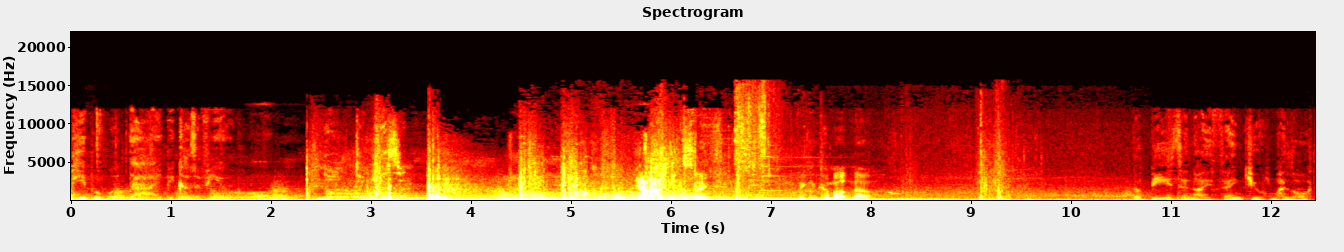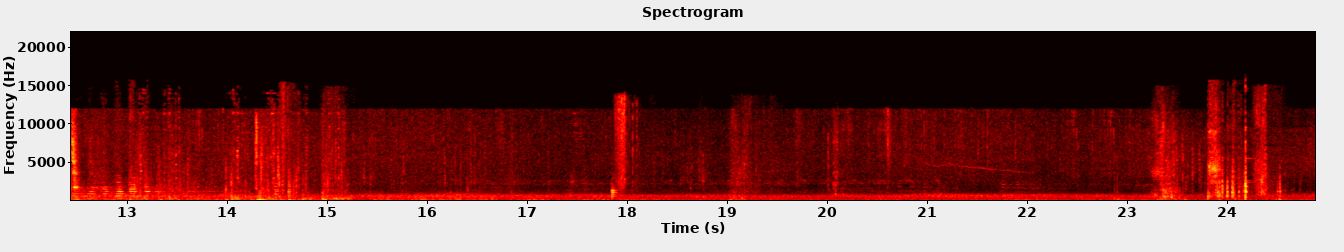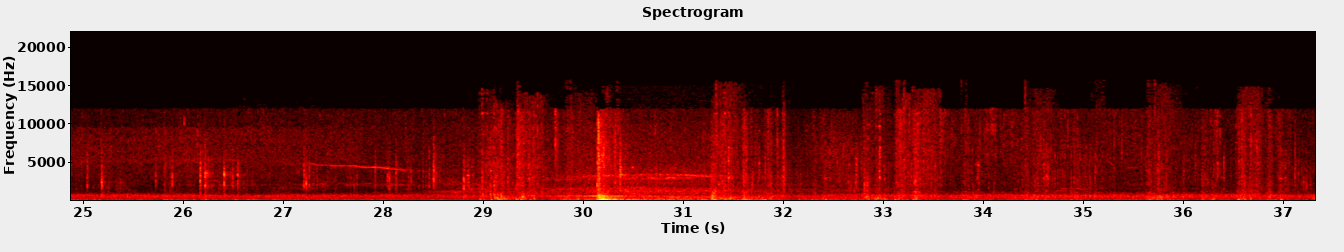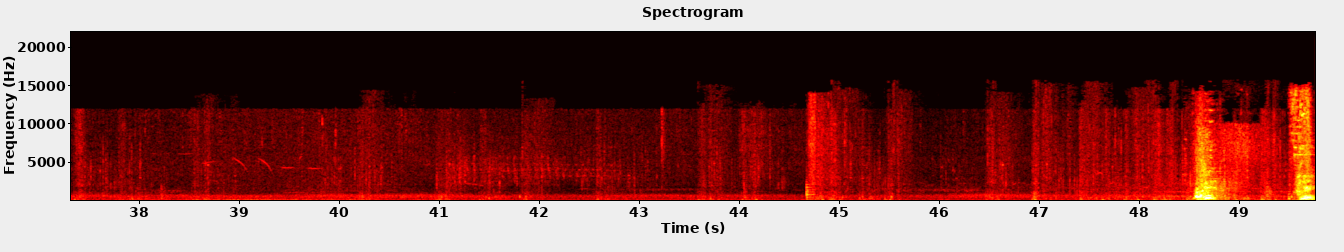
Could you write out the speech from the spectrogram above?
People will die because of you. No, don't listen. Safe. We can come out now. The bees and I thank you, my lord. Yeah!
